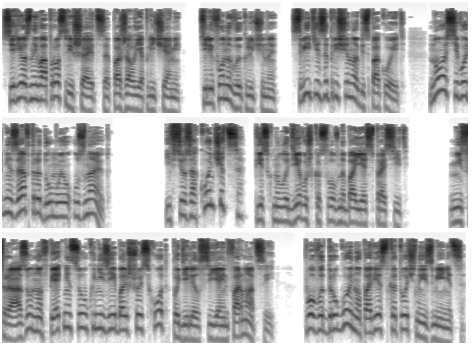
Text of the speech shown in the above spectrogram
Серьезный вопрос решается, пожал я плечами. Телефоны выключены. Свите запрещено беспокоить. Но сегодня-завтра, думаю, узнают. И все закончится? пискнула девушка, словно боясь спросить. Не сразу, но в пятницу у князей большой сход, поделился я информацией. Повод другой, но повестка точно изменится.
